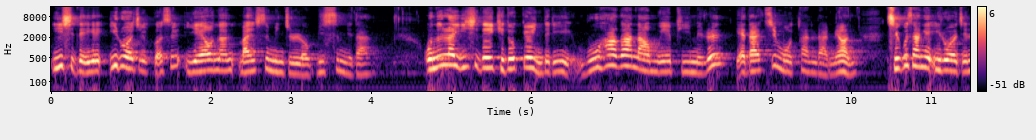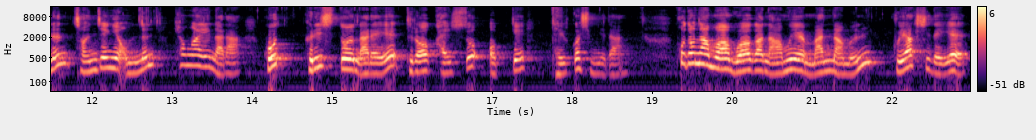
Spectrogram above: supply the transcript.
이 시대에 이루어질 것을 예언한 말씀인 줄로 믿습니다. 오늘날 이 시대의 기독교인들이 무화과 나무의 비밀을 깨닫지 못한다면 지구상에 이루어지는 전쟁이 없는 평화의 나라, 곧 그리스도 나라에 들어갈 수 없게 될 것입니다. 포도나무와 무화과 나무의 만남은 구약 시대에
